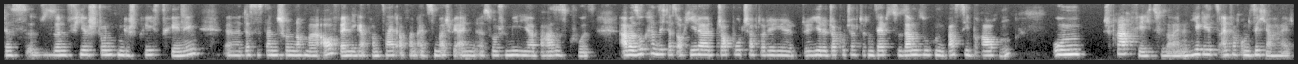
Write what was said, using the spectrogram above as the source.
das äh, sind vier Stunden Gesprächstraining. Äh, das ist dann schon nochmal aufwendiger vom Zeitaufwand als zum Beispiel ein äh, Social Media Basiskurs. Aber so kann sich das auch jeder Jobbotschafter oder jede Jobbotschafterin selbst zusammensuchen, was sie brauchen, um sprachfähig zu sein. Und hier geht es einfach um Sicherheit.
